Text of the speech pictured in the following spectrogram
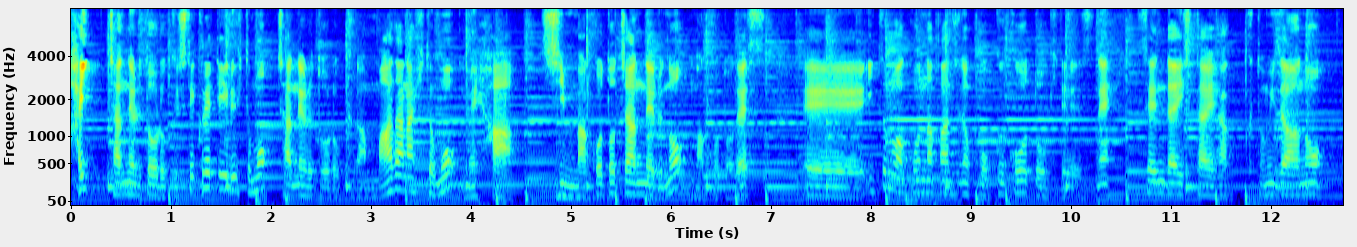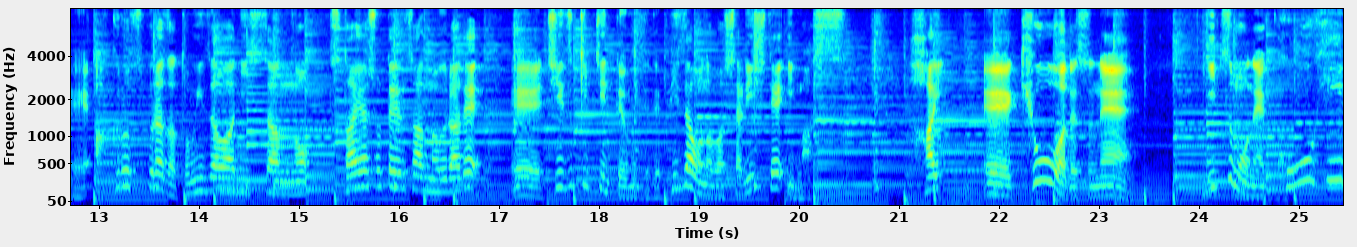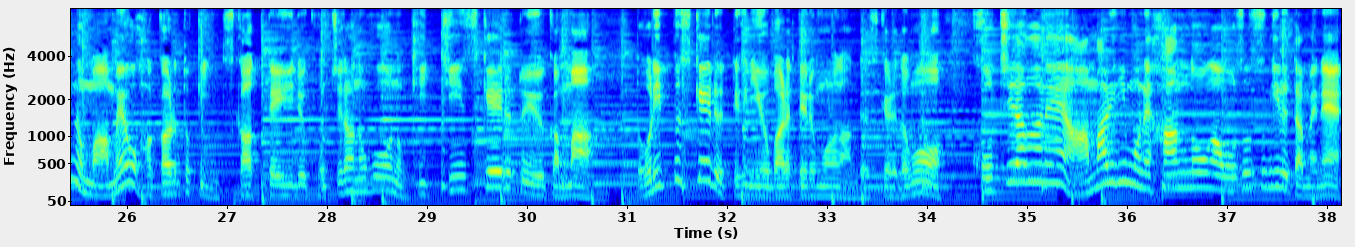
はいチャンネル登録してくれている人もチャンネル登録がまだな人もメハ新誠チャンネルの誠です、えーいつもはこんな感じのコックコートを着てですね仙台市大白区富沢の、えーアクロスプラザ富沢日産の蔦屋書店さんの裏で、えーチーズキッチンというお店でピザを伸ばしたりしています。はい、えー今日はですねいつもねコーヒーの豆を測るときに使っているこちらの方のキッチンスケールというかまあドリップスケールっていうふうに呼ばれているものなんですけれどもこちらがねあまりにもね反応が遅すぎるためね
